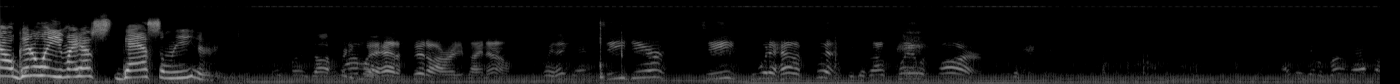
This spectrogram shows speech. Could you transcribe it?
Dad, now get away. You might have gasoline. It burns off pretty Mom quick. would have had a fit already by now. What do you think, Andy? See, dear? See? You would have had a fit because I was playing with fire. I think it'll burn that by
